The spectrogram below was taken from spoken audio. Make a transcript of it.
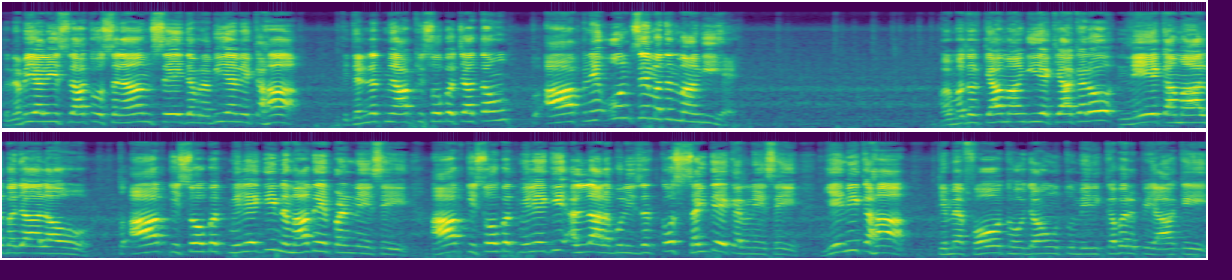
تو نبی علی السلاۃ والسلام سے جب ربیہ نے کہا کہ جنت میں آپ کی صحبت چاہتا ہوں، تو آپ نے ان سے مدد مانگی ہے۔ اور مدد کیا مانگی ہے؟ کیا کرو؟ نیک امال بجا لاؤ۔ تو آپ کی صحبت ملے گی نمازیں پڑھنے سے۔ آپ کی صحبت ملے گی اللہ رب العزت کو سجدے کرنے سے۔ یہ نہیں کہا کہ میں فوت ہو جاؤں تو میری قبر پہ آ کے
